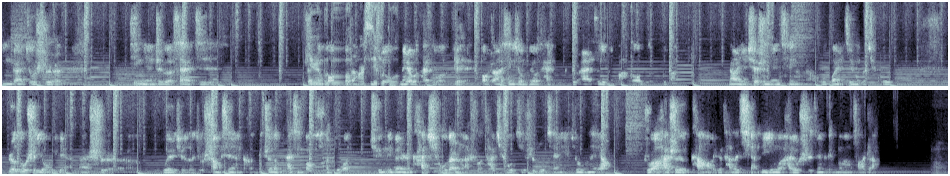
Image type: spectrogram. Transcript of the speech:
应该就是今年这个赛季。真的爆炸新秀，没有太多。对，爆炸的新秀没有太多，就矮子里面拔高的，对吧？当然也确实年轻，然后欧冠也进了个球，热度是有一点，但是我也觉得就上限可能真的不太行。包括很多群里边人看球的人来说，他球其实目前也就那样，主要还是看好一个他的潜力，因为还有时间可以慢慢发展。嗯，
